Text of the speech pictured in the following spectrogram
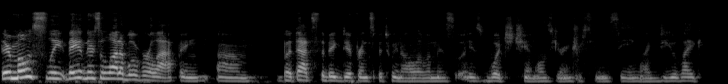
they're mostly they, there's a lot of overlapping um, but that's the big difference between all of them is, is which channels you're interested in seeing. Like, do you like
